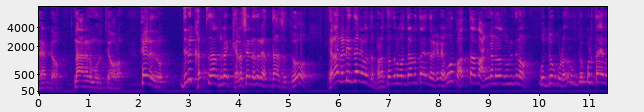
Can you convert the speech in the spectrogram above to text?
ಹೆಡ್ಡು ನಾರಾಯಣ ಮೂರ್ತಿ ಅವರು. ಹೇಳಿದರು, ದಿನಕ್ಕೆ ಹತ್ತು ಸಾವಿರ ದುಡಿಯೋ ಕೆಲಸ ಏನಂದರೆ ಹತ್ತು ತಾಸದ್ದು ಜನ ನಡೀತಾರೆ ಇವತ್ತು. ಬಡತನದಲ್ಲಿ ಒದ್ದಾಡ್ತಾ ಇದ್ದಾರೆ. ಕಡೆ ಹೋಗ್ಪ ಹತ್ತು ಅಲ್ಲ ಹನ್ನೆರಡು ನಾವು. ಉದ್ಯೋಗ ಕೊಡೋದ್ರೆ ಉದ್ಯೋಗ ಕೊಡ್ತಾ ಇಲ್ಲ.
